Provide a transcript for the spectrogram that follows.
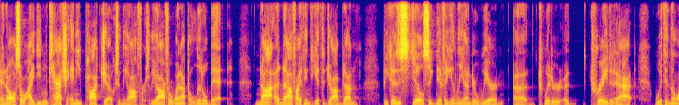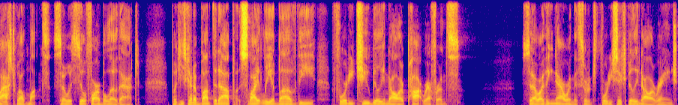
And also, I didn't catch any pot jokes in the offer. So the offer went up a little bit. Not enough, I think, to get the job done because it's still significantly under where uh, Twitter uh, traded at within the last 12 months. So it's still far below that. But he's kind of bumped it up slightly above the $42 billion pot reference so I think now we're in the sort of $46 billion range.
